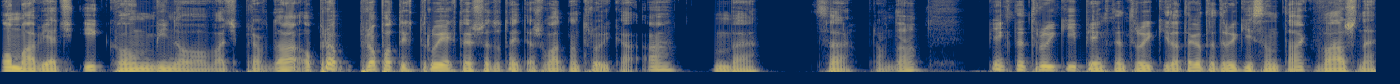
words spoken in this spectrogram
omawiać i kombinować, prawda? O pro, propos tych trójek, to jeszcze tutaj też ładna trójka A, B, C, prawda? Piękne trójki, piękne trójki, dlatego te trójki są tak ważne.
